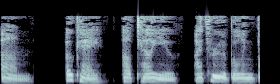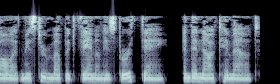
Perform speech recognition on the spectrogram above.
Um, okay, I'll tell you, I threw a bowling ball at Mr. Muppet Fan on his birthday, and then knocked him out.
